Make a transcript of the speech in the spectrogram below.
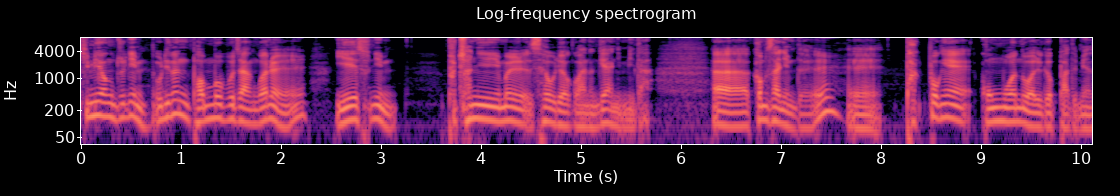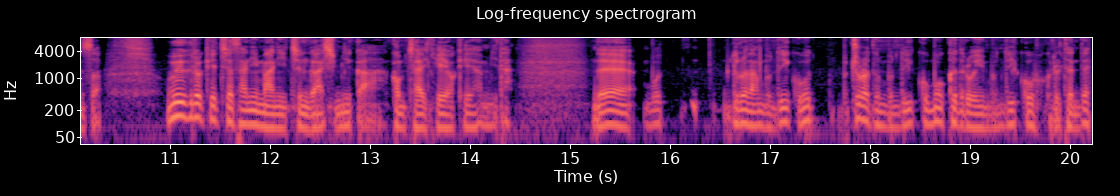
김영주님 우리는 법무부 장관을 예수님 부처님을 세우려고 하는 게 아닙니다. 어, 검사님들 예, 박봉의 공무원 월급 받으면서 왜 그렇게 재산이 많이 증가하십니까? 검찰 개혁해야 합니다. 네, 뭐 늘어난 분도 있고 줄어든 분도 있고 뭐 그대로인 분도 있고 그럴 텐데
